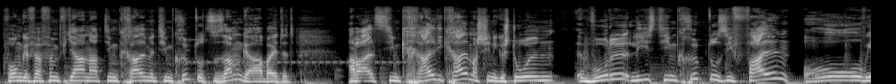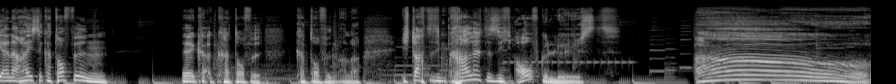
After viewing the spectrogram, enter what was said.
Vor ungefähr fünf Jahren hat Team Krall mit Team Krypto zusammengearbeitet. Aber als Team Krall die Krallmaschine gestohlen wurde, ließ Team Krypto sie fallen. Oh, wie eine heiße Kartoffeln. Äh, Ka Kartoffel. Kartoffeln, Alter. Ich dachte, Team Krall hätte sich aufgelöst. Oh.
